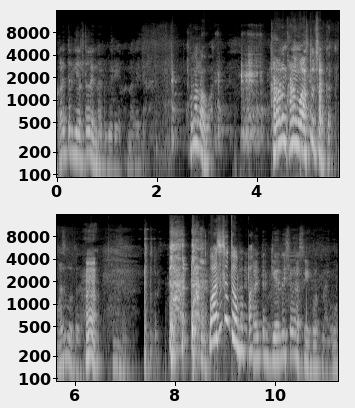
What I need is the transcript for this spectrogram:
काहीतरी गेलं तर नट बिडी एखादा काहीतरी. कुणा राहू खडाळून खडा वाचतो सारखं. वाजत होतं. हां. वाजत होतो पप्पा. काहीतरी गेल्याशिवाय असं ही होत नाही हो.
